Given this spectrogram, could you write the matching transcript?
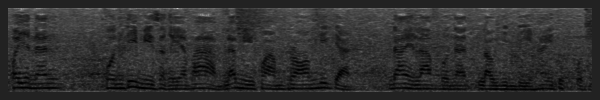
เพราะฉะนั้นคนที่มีศักยภาพและมีความพร้อมที่จะได้รับโบนัสเรายินดีให้ทุกคนส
